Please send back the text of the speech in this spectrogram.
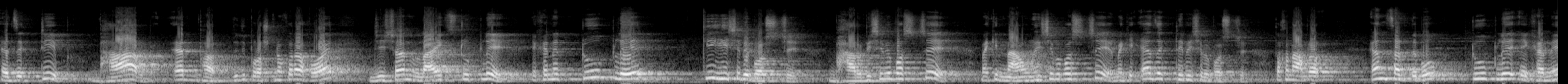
adjective verb adverb যদি প্রশ্ন করা হয় জিশান লাইকস টু প্লে এখানে টু প্লে কি হিসেবে বসছে? ভার্ব হিসেবে বসছে, নাকি নাউন হিসেবে বসছে, নাকি অ্যাজেক্টিভ হিসেবে বসছে? তখন আমরা অ্যান্সার দেব টু প্লে এখানে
